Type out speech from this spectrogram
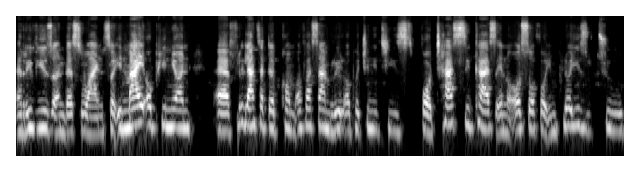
reviews on this one. So in my opinion, uh, freelancer.com offers some real opportunities for task seekers and also for employees to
